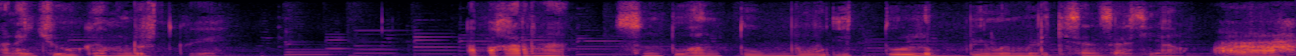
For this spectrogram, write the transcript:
Aneh juga menurut gue. Apa karena sentuhan tubuh itu lebih memiliki sensasi yang ah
